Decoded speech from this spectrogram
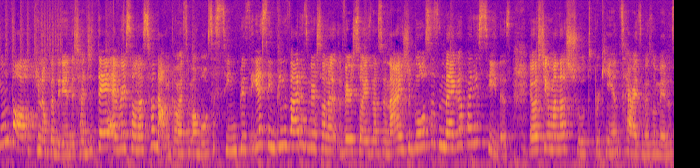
E um tópico que não poderia deixar de ter é a versão nacional. Então essa é uma bolsa simples e assim, tem várias versões nacionais de bolsas mega parecidas. Eu achei uma na Schutz por 500 reais mais ou menos,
